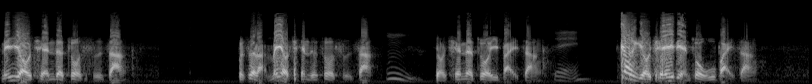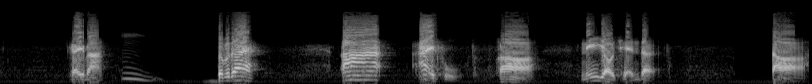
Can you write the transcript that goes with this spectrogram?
你有钱的做十张，不是了，没有钱的做十张，嗯，有钱的做一百张，对，更有钱一点做五百张，可以吗？嗯，对不对？啊。爱普啊，你有钱的啊，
